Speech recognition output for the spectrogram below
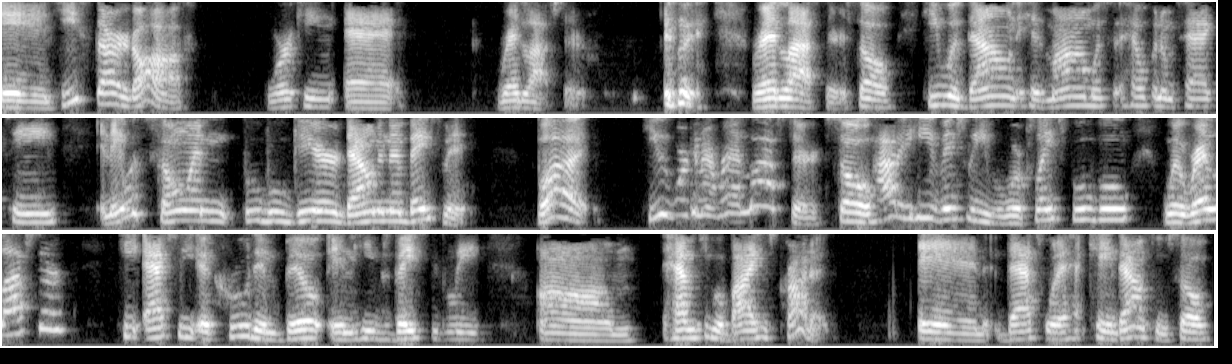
and he started off working at Red Lobster. Red Lobster. So he was down. His mom was helping him tag team and they was sewing Fubu gear down in the basement. But he was working at Red Lobster. So how did he eventually replace Fubu with Red Lobster? He actually accrued and built, and he was basically um, having people buy his product, and that's what it came down to. So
